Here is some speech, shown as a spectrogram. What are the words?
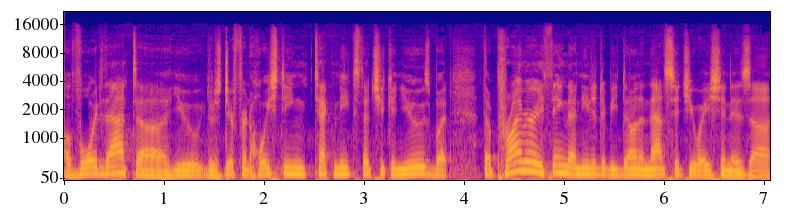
avoid that. Uh, you there's different hoisting techniques that you can use, but the primary thing that needed to be done in that situation is uh,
